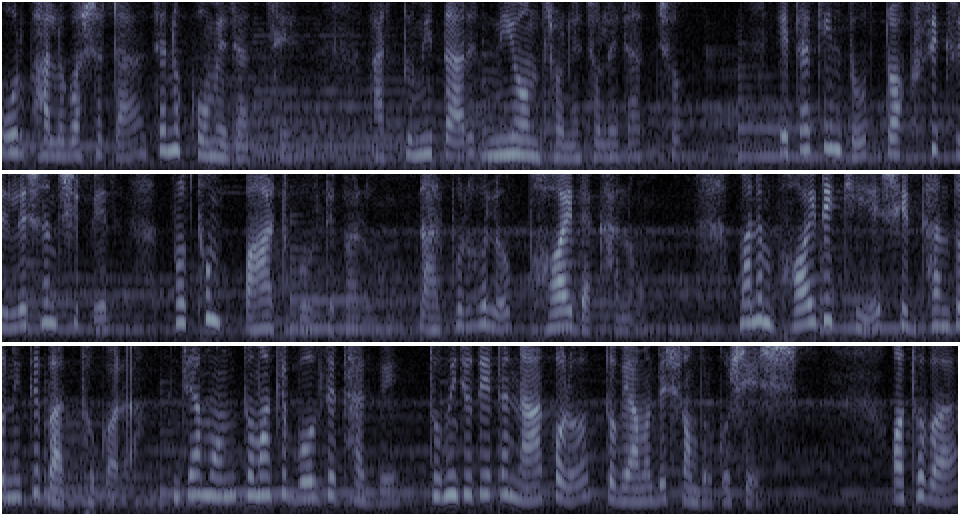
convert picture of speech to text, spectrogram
ওর ভালোবাসাটা যেন কমে যাচ্ছে। আর তুমি তার নিয়ন্ত্রণে চলে যাচ্ছ। এটা কিন্তু টক্সিক রিলেশনশিপের প্রথম পার্ট বলতে পারো। তারপর হলো ভয় দেখানো। মানে ভয় দেখিয়ে সিদ্ধান্ত নিতে বাধ্য করা। যেমন তোমাকে বলতে থাকবে, তুমি যদি এটা না করো, তবে আমাদের সম্পর্ক শেষ। অথবা,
